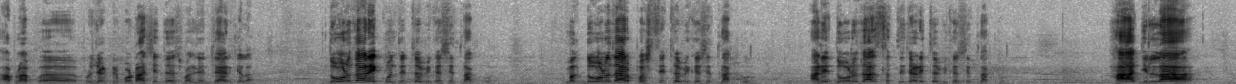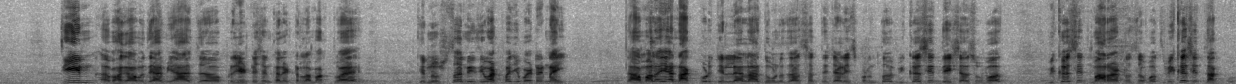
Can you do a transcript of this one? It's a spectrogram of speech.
आपला प्रोजेक्ट रिपोर्ट आशिष जयस्वाल यांनी तयार केला. दोन हजार एकोणतीसचं विकसित नागपूर. मग दोन हजार पस्तीसचं विकसित नागपूर आणि दोन हजार सत्तेचाळीसचं विकसित नागपूर. हा जिल्हा तीन भागामध्ये आम्ही आज प्रेझेंटेशन कलेक्टरला मागतो आहे की नुसतं निधी वाटपाची बैठक नाही. तर आम्हाला या नागपूर जिल्ह्याला दोन हजार सत्तेचाळीसपर्यंत विकसित देशासोबत विकसित महाराष्ट्रासोबत विकसित नागपूर.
